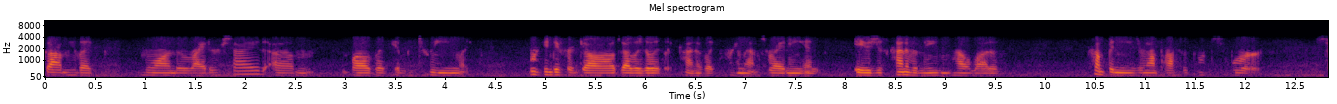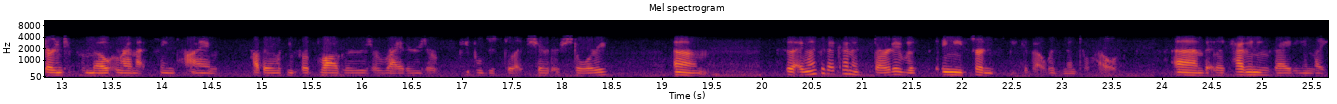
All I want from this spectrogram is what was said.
got me like more on the writer side. Um, while I was like in between like working different jobs, I was always like kind of like freelance writing, and it was just kind of amazing how a lot of companies or nonprofit groups were starting to promote around that same time how they're looking for bloggers or writers or people just to like share their story. Um, so I think that kind of started with I started to speak about was mental health, um, but like having anxiety and like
